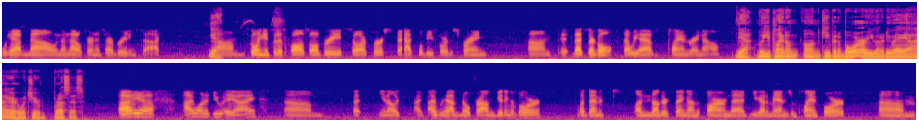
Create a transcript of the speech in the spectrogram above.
we have now, and then that'll turn into our breeding stock. Yeah. Um, going into this fall, so I'll breed. So our first batch will be for the spring. Um, it, that's our goal that we have planned right now. Yeah. Will you plan on, on keeping a boar, or are you going to do AI, or what's your process? I uh, I want to do AI. Um, but, you know, it's, I, I would have no problem getting a boar, but then it's another thing on the farm that you got to manage and plan for. Um,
